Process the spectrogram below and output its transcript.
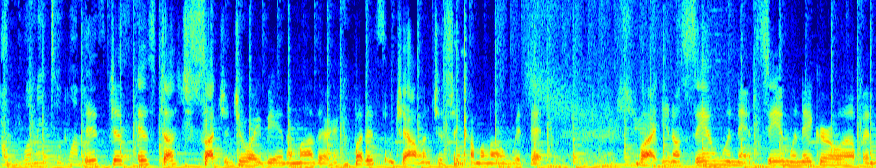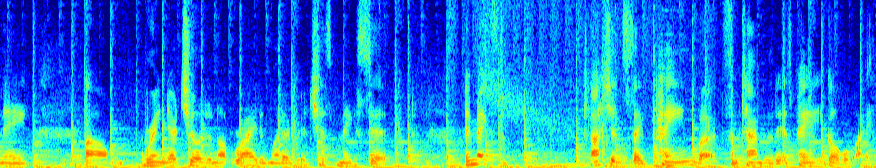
on Woman to Woman. It's just it's just such a joy being a mother, but it's some challenges that come along with it. But you know, seeing when they seeing when they grow up and they um, bring their children up right and whatever, it just makes it it makes the, I shouldn't say pain, but sometimes it is pain. Go away.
